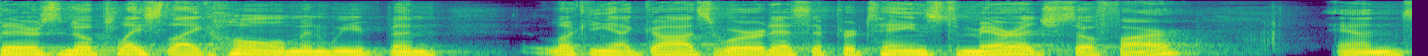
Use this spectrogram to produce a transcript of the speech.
There's no place like home, and we've been looking at God's word as it pertains to marriage so far. And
